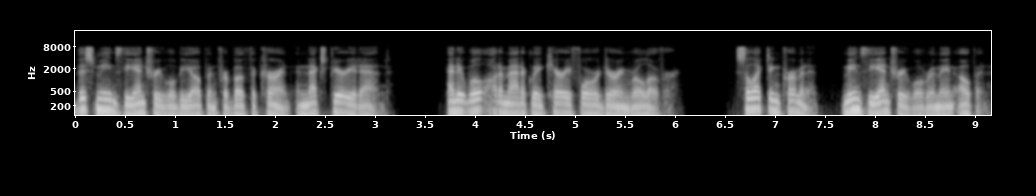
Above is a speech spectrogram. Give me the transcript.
This means the entry will be open for both the current and next period end and it will automatically carry forward during rollover. Selecting permanent means the entry will remain open.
